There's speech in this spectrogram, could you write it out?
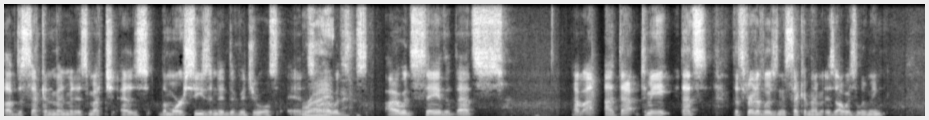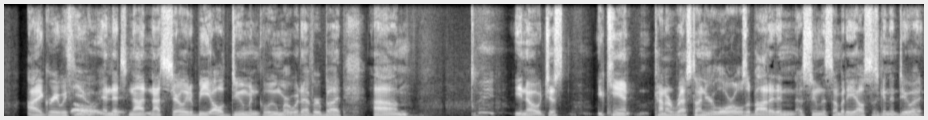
of the Second Amendment as much as the more seasoned individuals, and so I would I would say that that's uh, that to me that's the threat of losing the Second Amendment is always looming. I agree with It's you, and it's not necessarily to be all doom and gloom or whatever, but um, you know, just you can't kind of rest on your laurels about it and assume that somebody else is going to do it.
